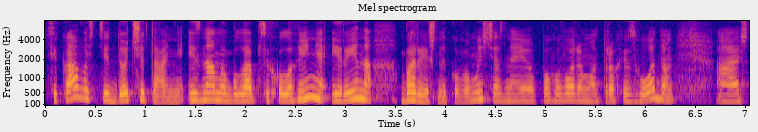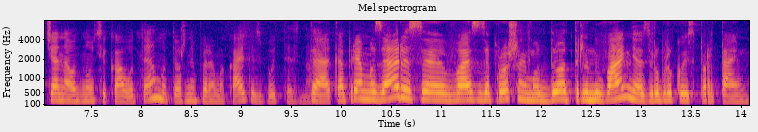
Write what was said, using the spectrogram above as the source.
Цікавості до читання. І з нами була психологиня Ірина Баришникова. Ми ще з нею поговоримо трохи згодом ще на одну цікаву тему, тож не перемикайтесь, будьте з нами. Так, а прямо зараз е, вас запрошуємо до тренування з рубрикою Спорттайм.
